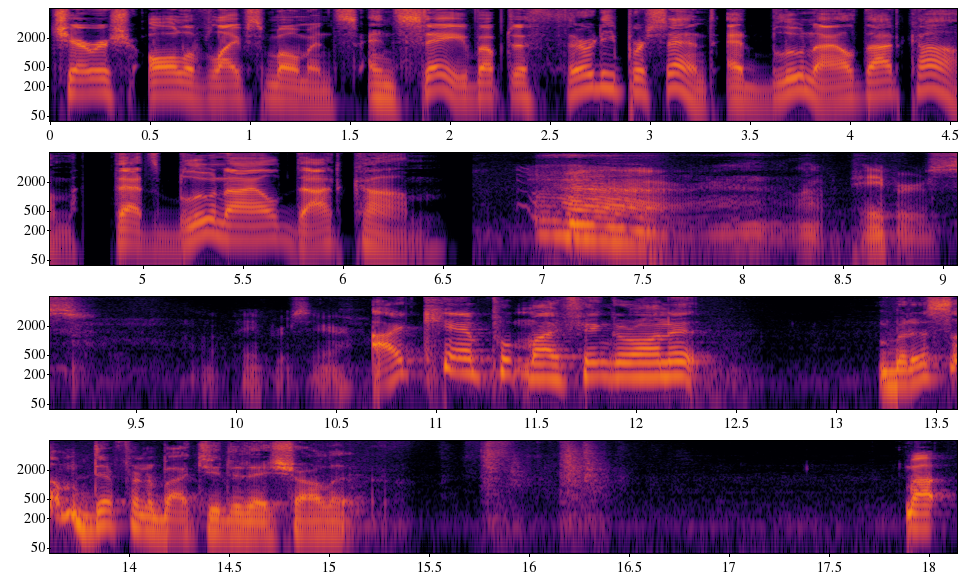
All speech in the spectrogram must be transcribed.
Cherish all of life's moments and save up to 30% at BlueNile.com. That's BlueNile.com. Ah, a lot of papers. A lot of papers here. I can't put my finger on it, but there's something different about you today, Charlotte. Well,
